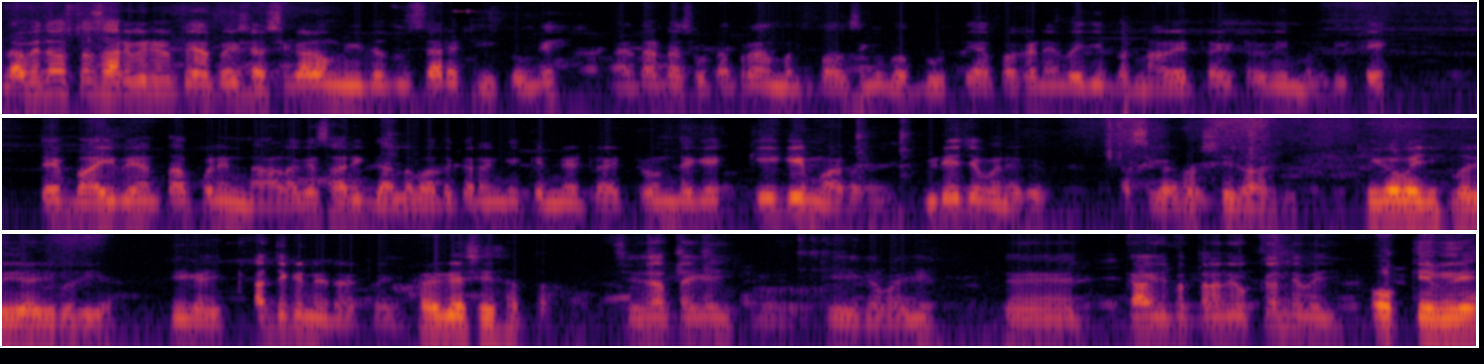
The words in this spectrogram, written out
ਲਓ ਵੀ ਦੋਸਤੋ ਸਾਰੇ ਵੀਰਾਂ ਨੂੰ ਪਿਆਰ ਭਰੀ ਸਤਿ ਸ਼੍ਰੀ ਅਕਾਲ। ਉਮੀਦ ਹੈ ਤੁਸੀਂ ਸਾਰੇ ਠੀਕ ਹੋਗੇ ਮੈਂ ਤੁਹਾਡਾ ਛੋਟਾ ਭਰਾ ਅਮਰਪਾਲ ਸਿੰਘ ਬੱਬੂ ਤੇ ਆਪਾਂ ਖੜੇ ਹਾਂ ਬਾਈ ਜੀ ਬਰਨਾਲੇ ਟਰੈਕਟਰ ਦੀ ਮੰਡੀ ਤੇ। ਤੇ ਬਾਈ ਬਹਿਨ ਤਾਂ ਆਪਣੇ ਨਾਲ ਆ ਕੇ ਸਾਰੀ ਗੱਲਬਾਤ ਕਰਾਂਗੇ ਕਿੰਨੇ ਟਰੈਕਟਰ ਹੁੰਦੇਗੇ ਕੀ ਕੀ ਮਾਡਲ ਨੇ। ਵੀਡੀਓ 'ਚ ਬਣੇ ਰਹੋ। ਸਤਿ ਸ਼੍ਰੀ ਅਕਾਲ ਸਤਿ ਸ਼੍ਰੀ ਅਕਾਲ ਜੀ। ਠੀਕ ਹੋ ਬਾਈ ਜੀ? ਵਧੀਆ ਜੀ ਵਧੀਆ। ਠੀਕ ਹੈ ਜੀ। ਅੱਜ ਕਿੰਨੇ ਟਰੈਕਟਰ ਹੈ ਹੈਗੇ 6-7 ਜੀ 6-7 ਹੈਗੇ ਜੀ। ਠੀਕ ਹੈ ਬਾਈ ਜੀ। ਤੇ ਕਾਗਜ਼ ਪੱਤਰਾਂ ਦੇ ਓਕੇ ਹੁੰਦੇ ਬਾਈ ਜੀ? ਓਕੇ ਵੀਰੇ।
